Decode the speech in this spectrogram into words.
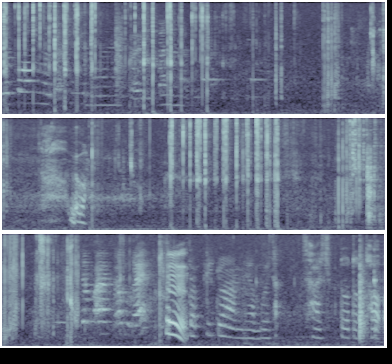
뜨거운 물 며칠 먹으니까 일단은 하고 매워. 이제 빨리 써도 돼? 응. 더 필요하면 물 40도 더 더.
